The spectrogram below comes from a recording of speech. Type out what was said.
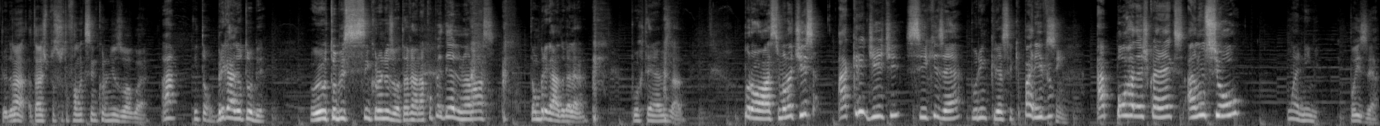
Entendeu? Ah, tá, as pessoas estão falando que sincronizou agora. Ah, então. Obrigado, YouTube. O YouTube se sincronizou, tá vendo? A culpa é dele, não é nossa. Então, obrigado, galera, por terem avisado. Próxima notícia. Acredite se quiser, por incrível que parível, Sim. a porra da Square Enix anunciou um anime. Pois é.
